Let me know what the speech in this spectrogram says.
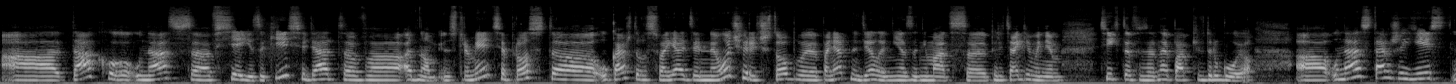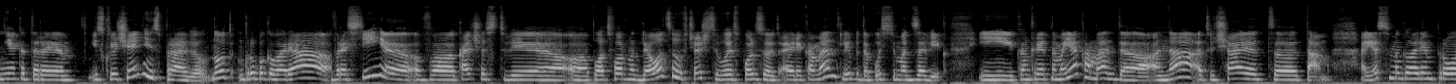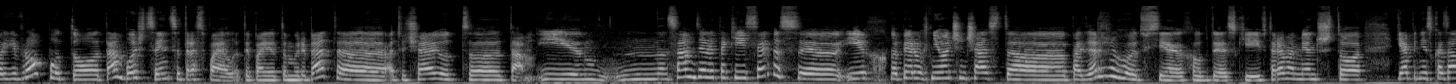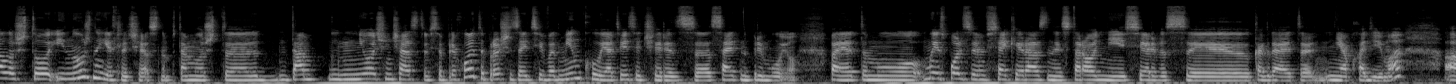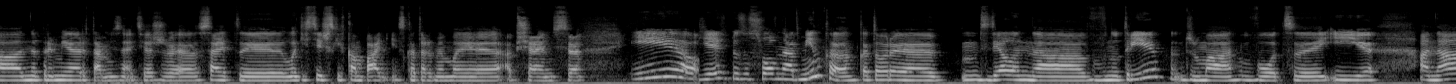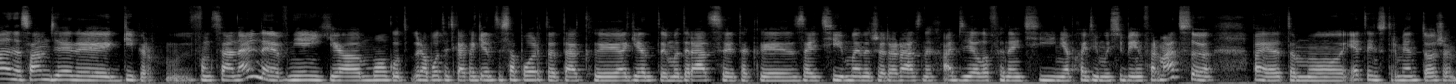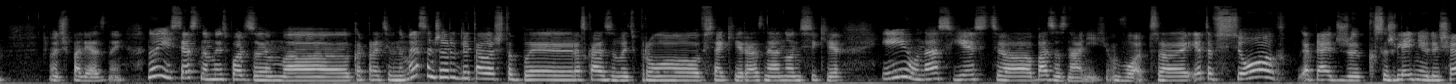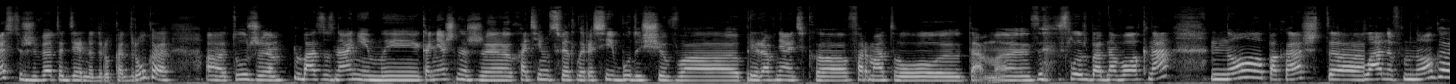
А так у нас э, все языки сидят в одном инструменте, просто у каждого своя отдельная очередь, чтобы, понятное дело, не заниматься перетягиванием тикетов из одной папки в другую. А, у нас также есть некоторые исключения из правил. Ну, вот, грубо говоря, в России в качестве а, платформы для отзывов чаще всего используют iRecommend, либо, допустим, отзовик. И конкретно моя команда, она отвечает э, там. А если мы говорим про Европу, то там больше ценится Trustpilot, и поэтому ребята отвечают э, там. И на самом деле такие сервисы, их, во-первых, не очень часто поддерживают все helpdesk, и второй момент, что я бы не сказала, что и нужно, если честно, потому что там не очень часто все приходит, и проще зайти в админку и ответить через э, сайт напрямую. Поэтому мы используем всякие разные сторонние сервисы, когда это необходимо. А, например, там, не знаю, те же сайты логистических компаний, с которыми мы общаемся. И есть, безусловно, админка, которая сделана внутри Джума, вот, и она на самом деле гиперфункциональная. В ней э, могут работать как агенты саппорта, так и агенты модерации, так и зайти менеджеры разных отделов и найти необходимую себе информацию. Поэтому это инструмент тоже очень полезный. Ну и, естественно, мы используем э, корпоративный мессенджер для того, чтобы рассказывать про всякие разные анонсики и у нас есть э, база знаний. Вот. Э, это все, опять же, к сожалению или счастью, живет отдельно друг от друга. А, ту же базу знаний мы, конечно же, хотим Светлой России будущего приравнять к формату там, э, службы одного окна, но пока что планов много,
